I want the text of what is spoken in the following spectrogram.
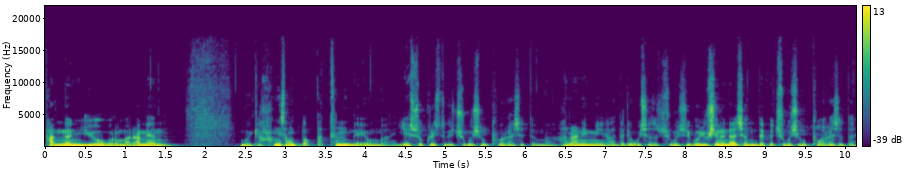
받는 유혹으로 말하면 뭐 이렇게 항상 똑같은 내용만 예수 그리스도께 죽으시고 부활하셨던 막 하나님이 아들이 오셔서 죽으시고 육신을 나셨는데 그 죽으시고 부활하셨다.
